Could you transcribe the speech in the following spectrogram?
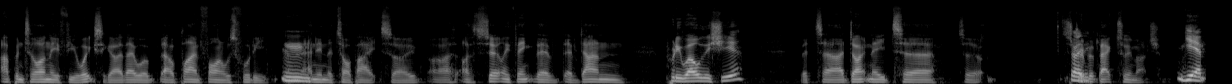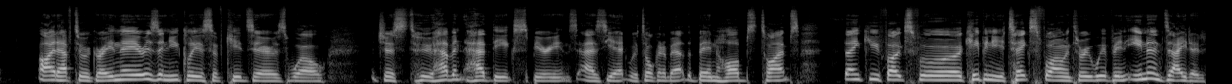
up until only a few weeks ago, they were they were playing finals footy and, Mm. and in the top eight. So I, I certainly think they've they've done pretty well this year, but uh, don't need to to strip it back too much. Yep, I'd have to agree. And there is a nucleus of kids there as well, just who haven't had the experience as yet. We're talking about the Ben Hobbs types. Thank you, folks, for keeping your text flowing through. We've been inundated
